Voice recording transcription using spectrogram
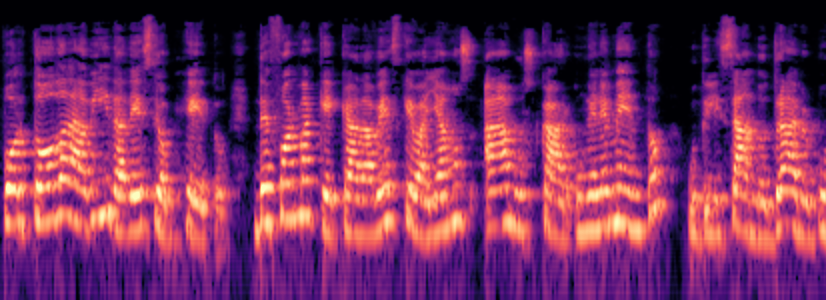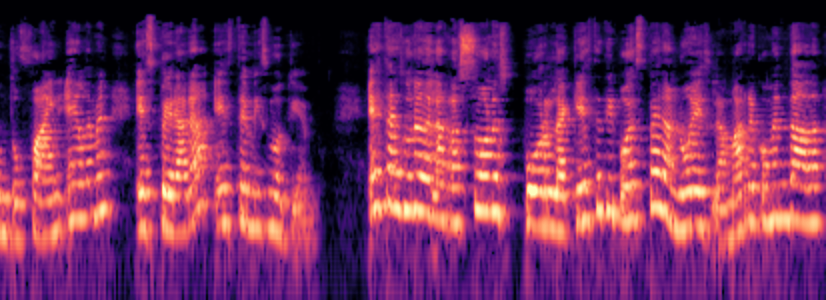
por toda la vida de ese objeto, de forma que cada vez que vayamos a buscar un elemento utilizando driver.findElement, esperará este mismo tiempo. Esta es una de las razones por la que este tipo de espera no es la más recomendada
